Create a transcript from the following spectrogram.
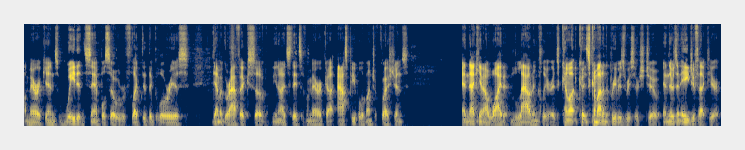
Americans, weighted sample so it reflected the glorious demographics of the United States of America. Asked people a bunch of questions and that came out wide, loud and clear. It's come out. It's come out in the previous research too. And there's an age effect here.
